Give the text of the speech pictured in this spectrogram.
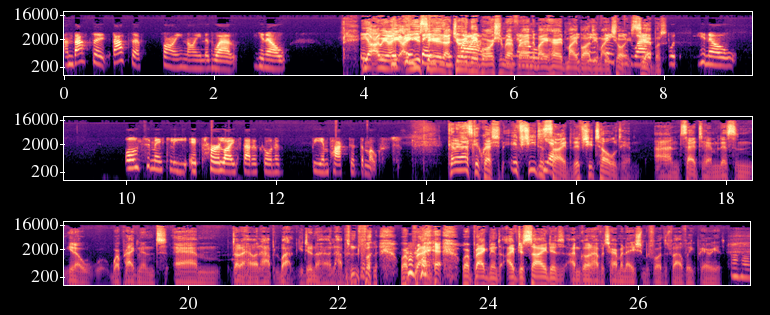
and that's a that's a fine line as well. You know. Yeah, I mean, I, I used to hear that during the well, abortion you referendum. know. I heard "my body, my choice." well, yeah, but but you know, ultimately, it's her life that is going to be impacted the most. Can I ask a question? If she decided, if she told him and said to him, "Listen, you know, we're pregnant. Um, don't know how it happened. Well, you do know how it happened, but we're pre- we're pregnant. I've decided I'm going to have a termination before the 12 week period." Mm-hmm.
